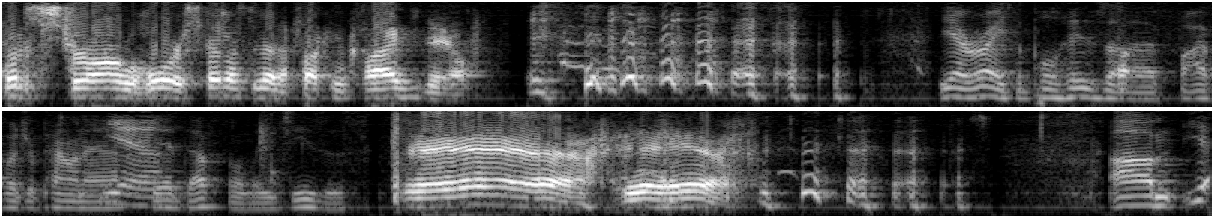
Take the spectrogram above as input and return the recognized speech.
what a strong horse. That must have been a fucking Clydesdale. Yeah, right. To pull his uh, 500 pound ass. Yeah. Yeah. definitely. Jesus. Yeah, yeah, yeah. Um, yeah,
